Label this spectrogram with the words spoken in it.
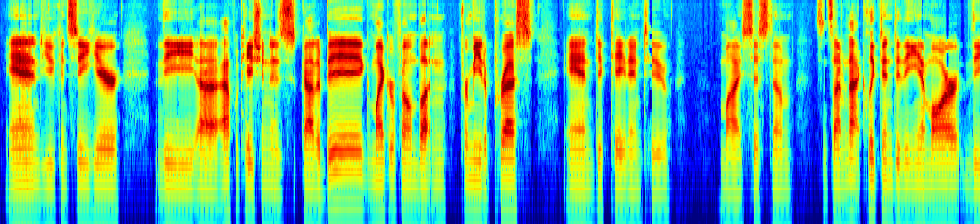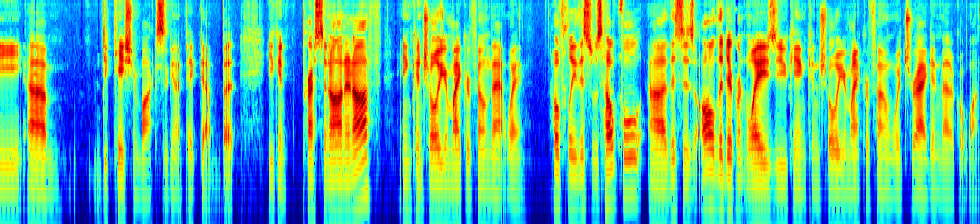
And you can see here the uh, application has got a big microphone button for me to press and dictate into my system. Since I'm not clicked into the EMR, the um, dictation box is going to pick up. But you can press it on and off and control your microphone that way. Hopefully this was helpful. Uh, this is all the different ways you can control your microphone with Dragon Medical One.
